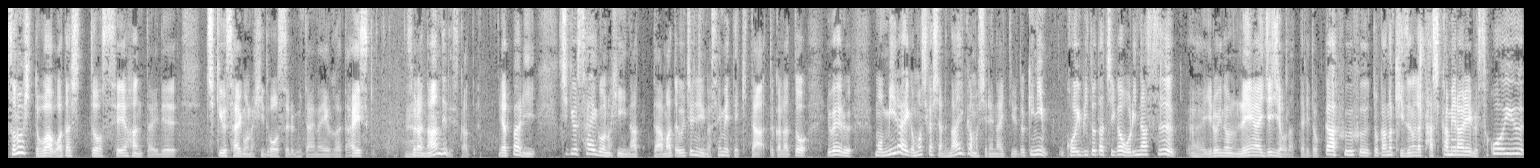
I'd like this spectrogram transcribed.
その人は私と正反対で地球最後の日どうするみたいな映画が大好き。それはなんでですか？って。やっぱり地球最後の日になった、また宇宙人が攻めてきたとかだと、いわゆるもう未来がもしかしたらないかもしれないっていう時に、恋人たちが織りなす、えーいろいろな恋愛事情だったりとか、夫婦とかの絆が確かめられる、そういう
